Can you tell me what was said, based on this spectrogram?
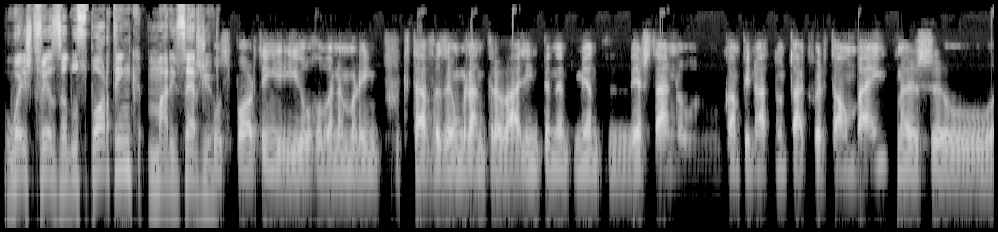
o ex-defesa do Sporting, Mário Sérgio. O Sporting e o Ruben Amorim, porque está a fazer um grande trabalho, independentemente deste ano o campeonato não está a correr tão bem, mas o,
